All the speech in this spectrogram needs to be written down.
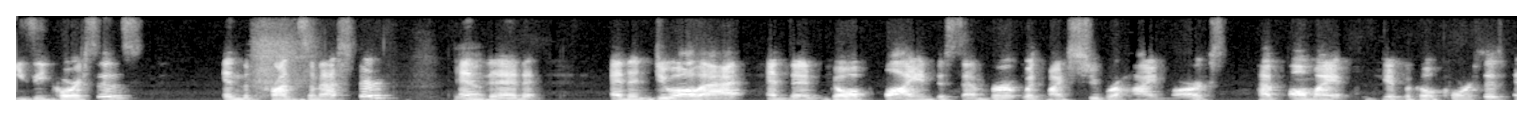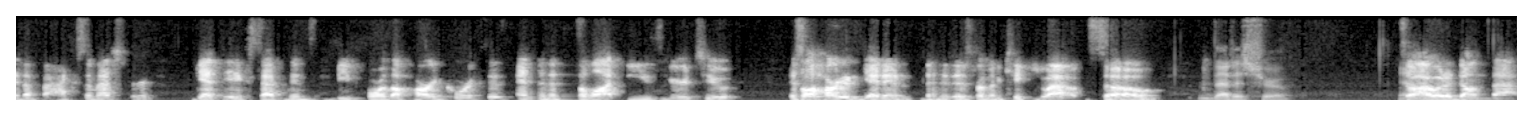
easy courses in the front semester, Yeah. and then and then do all that, and then go apply in December with my super high marks. Have all my difficult courses in the back semester. Get the acceptance before the hard courses, and then it's a lot easier to. It's a lot harder to get in than it is for them to kick you out. So, That is true. so Yeah. I would have done that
